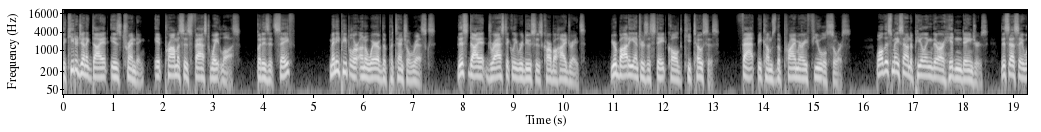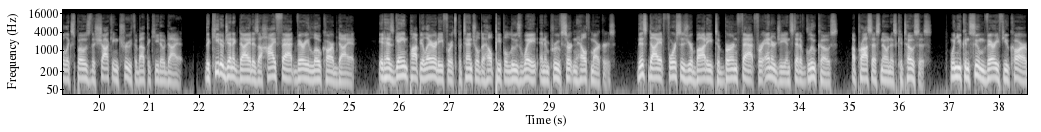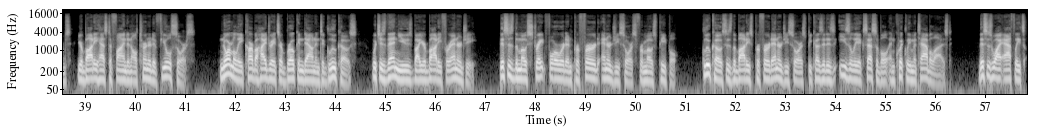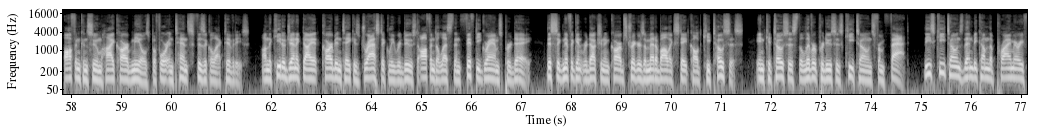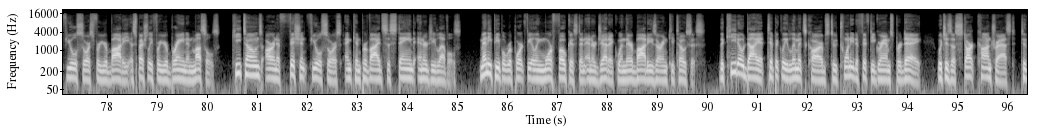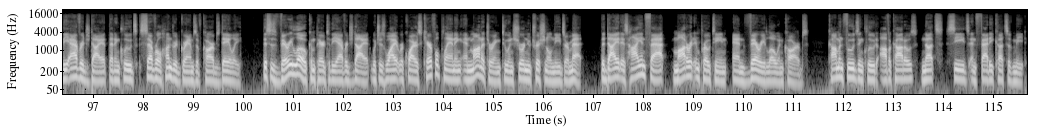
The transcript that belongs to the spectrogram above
The ketogenic diet is trending. It promises fast weight loss. But is it safe? Many people are unaware of the potential risks. This diet drastically reduces carbohydrates. Your body enters a state called ketosis. Fat becomes the primary fuel source. While this may sound appealing, there are hidden dangers. This essay will expose the shocking truth about the keto diet. The ketogenic diet is a high-fat, very low-carb diet. It has gained popularity for its potential to help people lose weight and improve certain health markers. This diet forces your body to burn fat for energy instead of glucose, a process known as ketosis. When you consume very few carbs, your body has to find an alternative fuel source. Normally, carbohydrates are broken down into glucose, which is then used by your body for energy. This is the most straightforward and preferred energy source for most people. Glucose is the body's preferred energy source because it is easily accessible and quickly metabolized. This is why athletes often consume high-carb meals before intense physical activities. On the ketogenic diet, carb intake is drastically reduced often to less than 50 grams per day. This significant reduction in carbs triggers a metabolic state called ketosis. In ketosis, the liver produces ketones from fat. These ketones then become the primary fuel source for your body, especially for your brain and muscles. Ketones are an efficient fuel source and can provide sustained energy levels. Many people report feeling more focused and energetic when their bodies are in ketosis. The keto diet typically limits carbs to 20 to 50 grams per day, which is a stark contrast to the average diet that includes several hundred grams of carbs daily. This is very low compared to the average diet, which is why it requires careful planning and monitoring to ensure nutritional needs are met. The diet is high in fat, moderate in protein, and very low in carbs. Common foods include avocados, nuts, seeds, and fatty cuts of meat.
